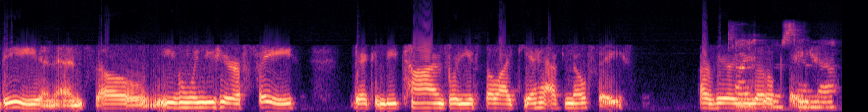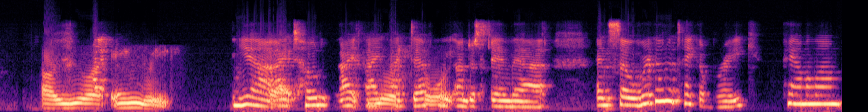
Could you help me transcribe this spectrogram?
be, and and so even when you hear faith, there can be times where you feel like you have no faith or very I little faith, that. or you are I- angry. Yeah, I totally, I, I, I definitely understand that. And so we're going to take a break, Pamela.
